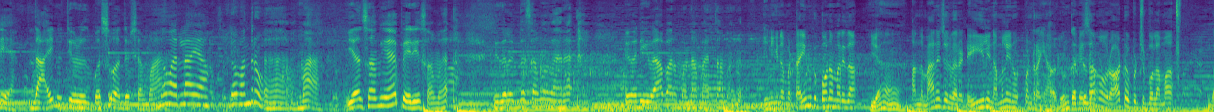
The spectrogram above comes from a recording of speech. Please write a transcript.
எம்மாடி இந்த ஐநூற்றி எழுபது பஸ் வந்துடுச்சாம்மா வரலாயா இதோ வந்துரும் ஆ, அம்மா என் சமையே பெரிய சமை இதில் இந்த சமை வேற இவன் நீங்கள் வியாபாரம் பண்ண மாதிரி தான் நான் இன்னைக்கு நம்ம டைமுக்கு போன மாதிரி தான் ஏன் அந்த மேனேஜர் வேற டெய்லி நம்மளே நோட் பண்றாங்க அதுவும் பேசாம ஒரு ஆட்டோ பிடிச்சு போலாமா இந்த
